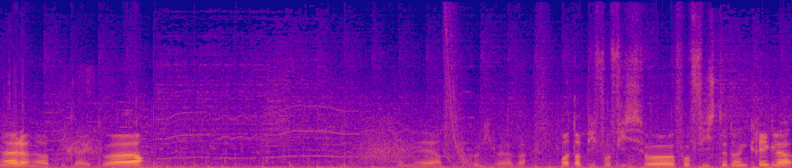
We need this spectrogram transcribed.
Alors, on aura plus de territoire. Oh merde, c'est quoi qui va là-bas Bon, tant pis, faut, fist, faut, faut fist Krieg là.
